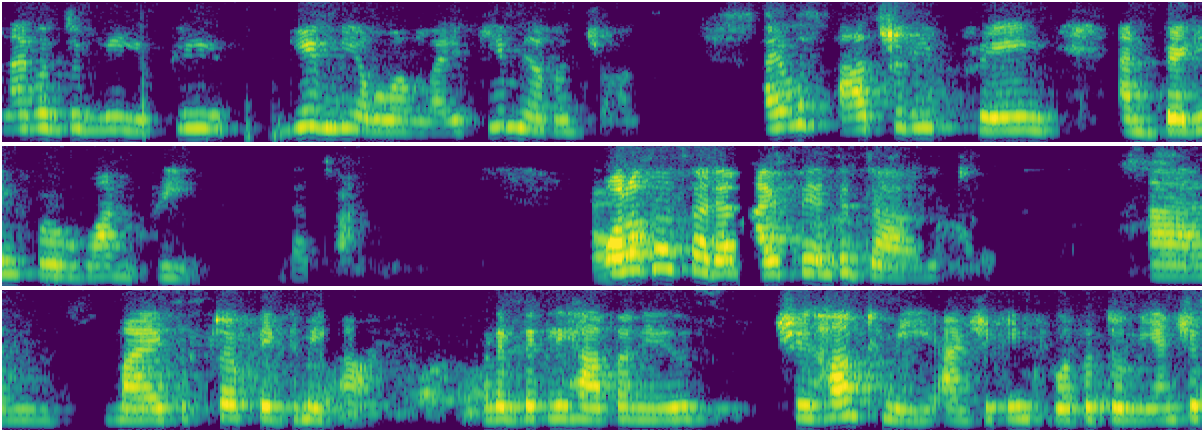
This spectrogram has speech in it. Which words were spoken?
and I want to live. Please give me a one life. Give me a one chance. I was actually praying and begging for one breath at that time. Oh. All of a sudden, I fainted out and my sister picked me up. What exactly happened is she hugged me and she came closer to me and she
